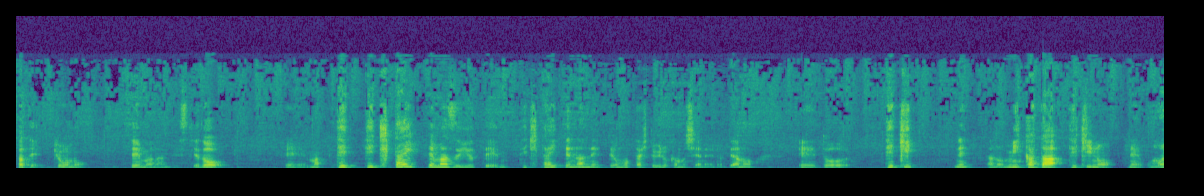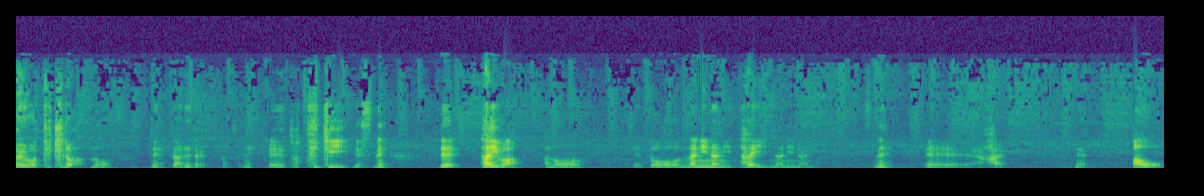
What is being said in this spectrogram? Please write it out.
さて、今日のテーマなんですけど、えー、まあ、て、敵対ってまず言って、敵対って何ねって思った人いるかもしれないので、あの、えっ、ー、と、敵、ね、あの、味方、敵の、ね、お前は敵だの、ね、誰だよって感じでね。えっ、ー、と、敵ですね。で、対は、あの、えっ、と、何々対何々ですね。青、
